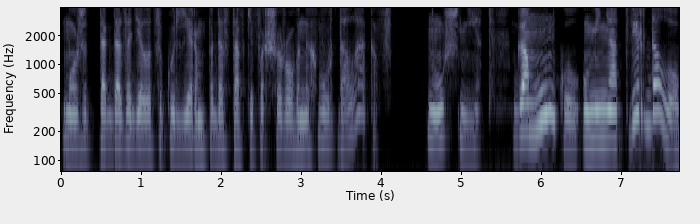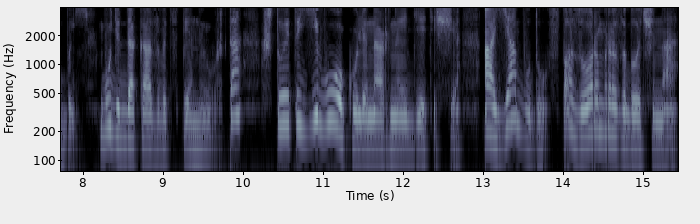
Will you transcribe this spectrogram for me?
Может, тогда заделаться курьером по доставке фаршированных вурдалаков? Ну уж нет. Гомункул у меня твердолобый, будет доказывать с пеной у рта, что это его кулинарное детище, а я буду с позором разоблачена.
